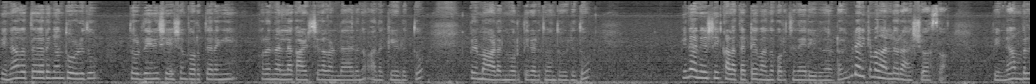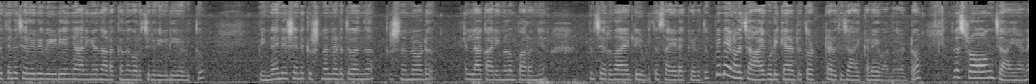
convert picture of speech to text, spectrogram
പിന്നെ അകത്ത് കയറി ഞാൻ തൊഴുതു. തൊഴുതതിന് ശേഷം പുറത്തിറങ്ങി കുറേ നല്ല കാഴ്ചകളുണ്ടായിരുന്നു അതൊക്കെ എടുത്തു. പിന്നെ മാടൻ മൂർത്തിയുടെ അടുത്ത് ഞാൻ തൊഴുതു. പിന്നെ അന്വേഷിച്ച് ഈ കളത്തട്ടേ വന്ന് കുറച്ച് നേരം ഇരുന്നു കേട്ടോ. ഇവിടെ ഇരിക്കുമ്പോൾ നല്ലൊരു ആശ്വാസമാണ് പിന്നെ അമ്പലത്തിന്റെ ചെറിയൊരു വീഡിയോ ഞാനിങ്ങനെ നടക്കുന്ന കുറച്ചൊരു വീഡിയോ എടുത്തു. പിന്നെ അന്വേഷിച്ച് എന്റെ കൃഷ്ണന്റെ അടുത്ത് വന്ന് കൃഷ്ണനോട് എല്ലാ കാര്യങ്ങളും പറഞ്ഞ് പിന്നെ ചെറുതായിട്ട് ഇവിടുത്തെ സൈഡൊക്കെ എടുത്തു. പിന്നെ ഞങ്ങൾ ചായ കുടിക്കാനായിട്ട് തൊട്ടടുത്ത് ചായക്കടയിൽ വന്നു കേട്ടോ. നല്ല സ്ട്രോങ് ചായയാണ്.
